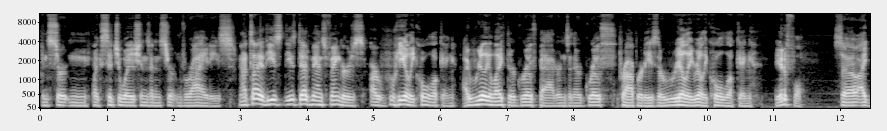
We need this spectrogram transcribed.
in certain like situations and in certain varieties. And I'll tell you, these these dead man's fingers are really cool looking. I really like their growth patterns and their growth properties. They're really, really cool looking. Beautiful. So I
